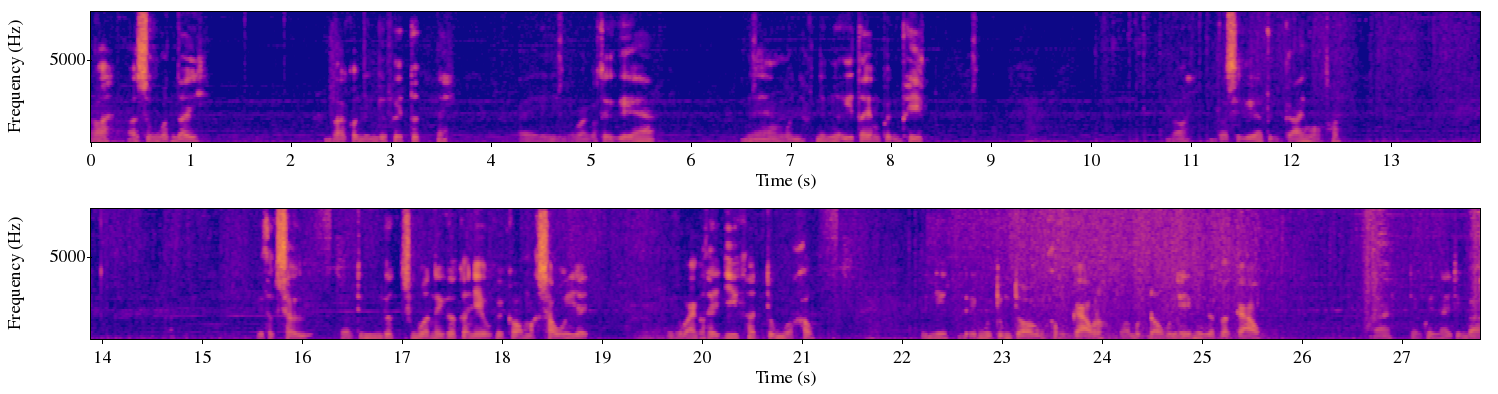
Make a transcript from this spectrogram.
Rồi ở xung quanh đây và có những cái phế tích này. Đây các bạn có thể ghé và những cái item cần thiết. Rồi ta sẽ ghé từng cái một thôi. Thì thực sự chúng rất xung quanh đây rất là nhiều cái con mặt sâu như vậy. Thì các bạn có thể giết hết chúng hoặc không. Tuy nhiên điểm của chúng cho cũng không cao đâu và mức độ nguy hiểm thì rất là cao. Đây, trong cái này chúng ta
